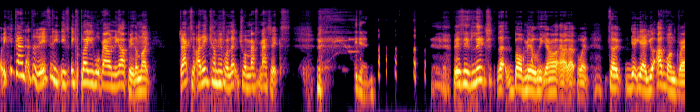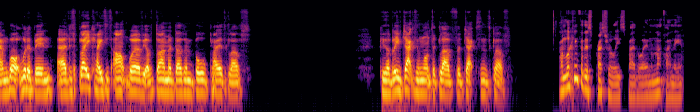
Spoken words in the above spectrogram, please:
we could round up to this," and he, he explains what rounding up is. I'm like, Jackson, I didn't come here for a lecture on mathematics. I did. This is literally that Bob Mills at your heart out at that point. So yeah, your other one, Graham, what would have been uh, display cases aren't worthy of dime a dozen ball players' gloves. Because I believe Jackson wants a glove for Jackson's glove. I'm looking for this press release, by the way, and I'm not finding it.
